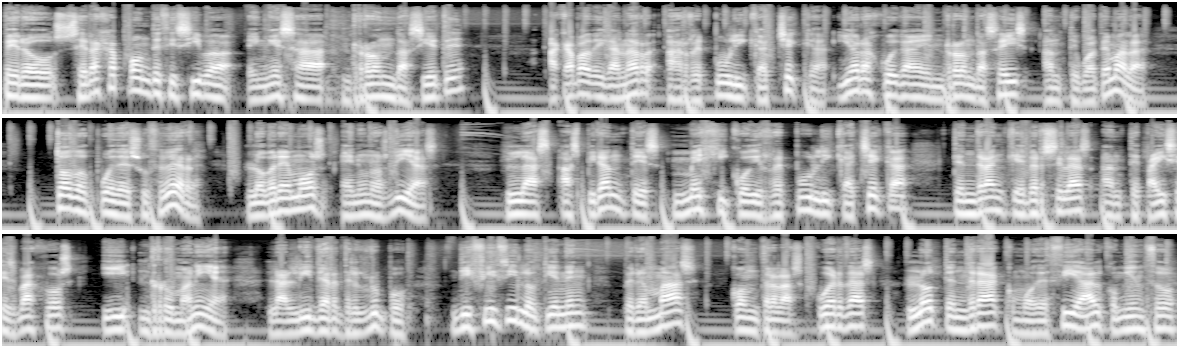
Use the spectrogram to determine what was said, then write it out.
Pero ¿será Japón decisiva en esa ronda 7? Acaba de ganar a República Checa y ahora juega en ronda 6 ante Guatemala. Todo puede suceder, lo veremos en unos días. Las aspirantes México y República Checa tendrán que vérselas ante Países Bajos y Rumanía, la líder del grupo. Difícil lo tienen, pero más contra las cuerdas lo tendrá, como decía al comienzo,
